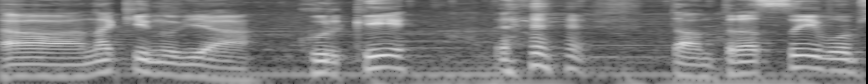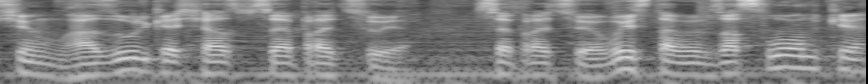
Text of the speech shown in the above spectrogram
А, накинув я курки, там траси, в общем, газулька, зараз все працює. Все працює. Виставив заслонки.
